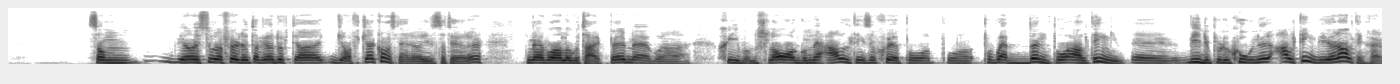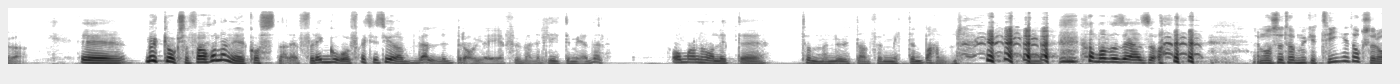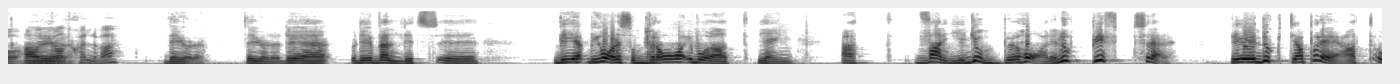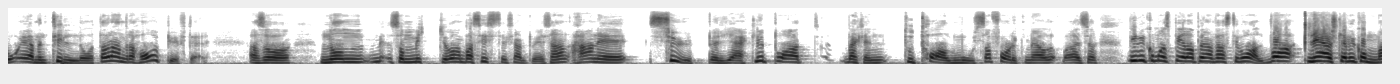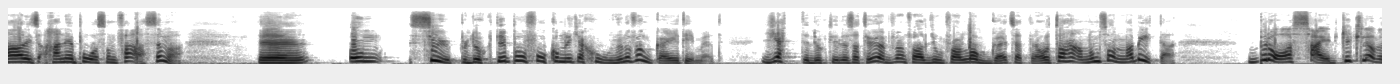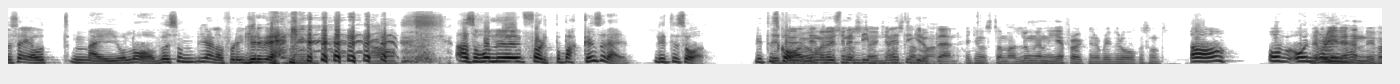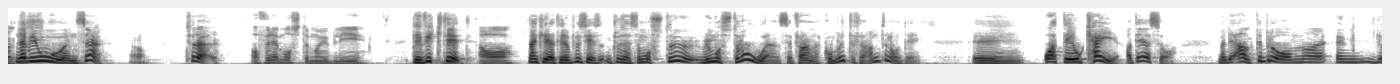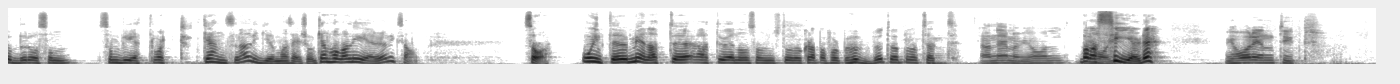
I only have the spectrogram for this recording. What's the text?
Som, vi har ju stora fördelar, vi har duktiga grafiska konstnärer och illustratörer med våra logotyper, med våra skivomslag och med allting som sker på, på, på webben, på allting. Eh, videoproduktioner, allting. Vi gör allting själva. Eh, mycket också för att hålla ner kostnader, för det går faktiskt att göra väldigt bra grejer för väldigt lite medel. Om man har lite tummen utanför mitten på handen. Om man får säga så. Det måste ta mycket tid också då. Ja, det gör gör det. allt själva. Det gör det. Det gör det. Det är, och det är väldigt... Eh, vi, vi har det så bra i vårat gäng att varje gubbe har en uppgift sådär. Vi är duktiga på det att, och även tillåta varandra ha uppgifter. Alltså, någon som Micke, vår basist exempelvis, han, han är superjäklig på att verkligen totalmosa folk med alltså, vi vill komma och spela på den här festival. Vad, när ska vi komma? Liksom, han är på som fasen va. Eh, ung, superduktig på att få kommunikationen att funka i teamet. Jätteduktig illustratör, framförallt gjort vår logga etc. Och ta hand om sådana bitar. Bra sidekick skulle jag vilja säga åt mig och Lave som gärna flyger iväg. Ja, alltså håller folk på backen sådär. Lite så. Lite skal. du- du det som är limmet i gruppen. Det kan nog stämma. Lugna ner folk när det blir bråk och sånt. Ja. Och, och Det när blir vi- det händer ju faktiskt. När vi är oense. Ja. Sådär. Ja, för det måste man ju bli. Det är viktigt. Ja, Den kreativa processen, processen måste du, vi måste vara oense för annars kommer du inte fram till någonting. Eh, och att det är okej att det är så. Men det är alltid bra med en gubbe då som, som vet vart gränserna ligger om man säger så. Kan hålla nere liksom. Så. Och inte menat eh, att du är någon som står och klappar folk på huvudet och på något sätt. Ja, nej men vi har... vi Bara har, ser det. Vi har en typ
